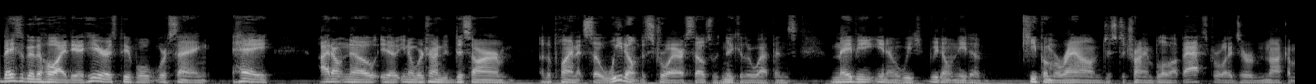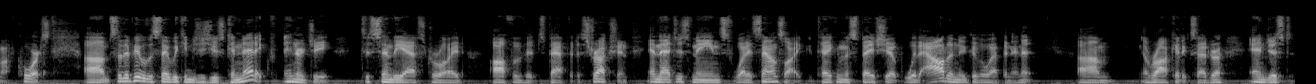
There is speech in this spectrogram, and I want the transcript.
basically the whole idea here is people were saying, "Hey, I don't know, uh, you know, we're trying to disarm the planet so we don't destroy ourselves with nuclear weapons. Maybe you know we we don't need to keep them around just to try and blow up asteroids or knock them off course. Um, so there are people that say we can just use kinetic energy to send the asteroid off of its path of destruction, and that just means what it sounds like: taking the spaceship without a nuclear weapon in it. Um, a rocket, etc., and just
